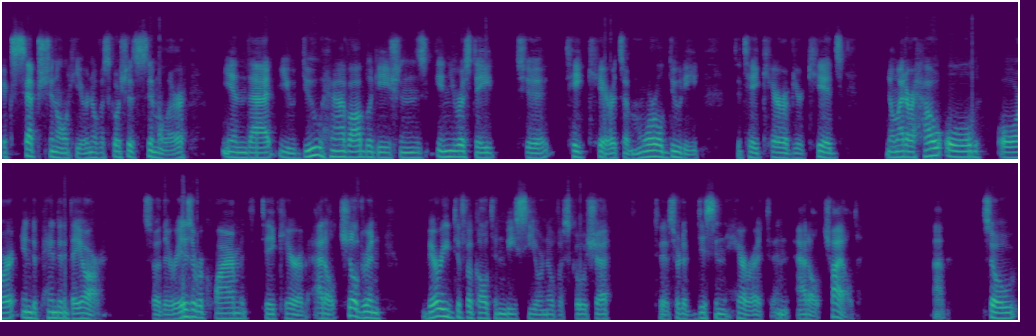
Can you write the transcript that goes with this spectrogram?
exceptional here. Nova Scotia is similar in that you do have obligations in your estate to take care. It's a moral duty to take care of your kids, no matter how old or independent they are. So there is a requirement to take care of adult children. Very difficult in BC or Nova Scotia to sort of disinherit an adult child. Um, so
